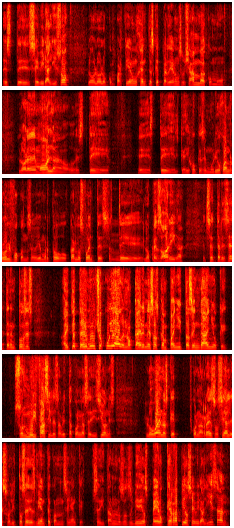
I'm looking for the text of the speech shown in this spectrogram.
este, se viralizó. Luego, luego lo compartieron gentes que perdieron su chamba, como Lore de Mola, o este, este, el que dijo que se murió Juan Rulfo cuando se había muerto Carlos Fuentes, este, López Dóriga, etcétera, etcétera. Entonces, hay que tener mucho cuidado de no caer en esas campañitas de engaño que son muy fáciles ahorita con las ediciones. Lo bueno es que con las redes sociales solito se desmiente cuando enseñan que se editaron los dos videos, pero qué rápido se viralizan.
